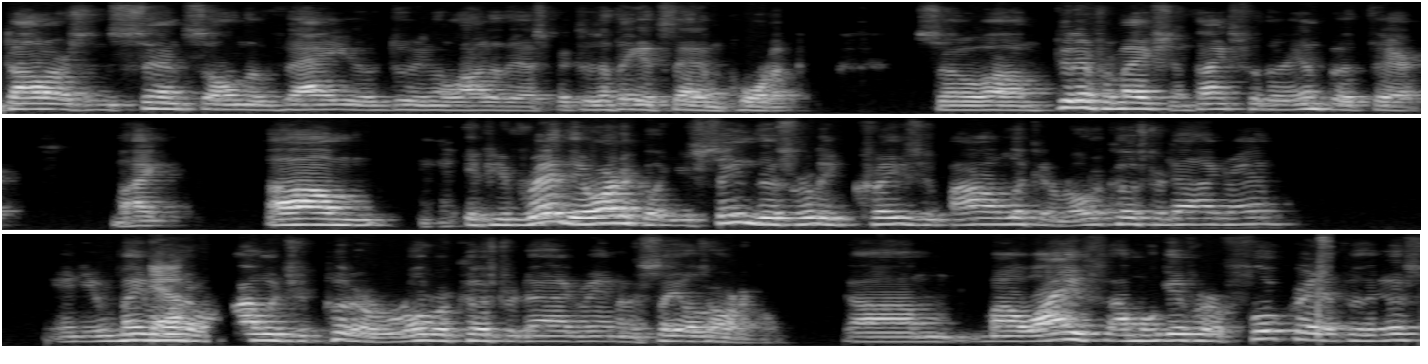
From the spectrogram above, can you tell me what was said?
dollars and cents on the value of doing a lot of this because I think it's that important. So um, good information. Thanks for the input there, Mike. Um, if you've read the article, you've seen this really crazy wild looking roller coaster diagram. And you may yeah. wonder why would you put a roller coaster diagram in a sales article? Um, my wife, I'm gonna give her full credit for this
